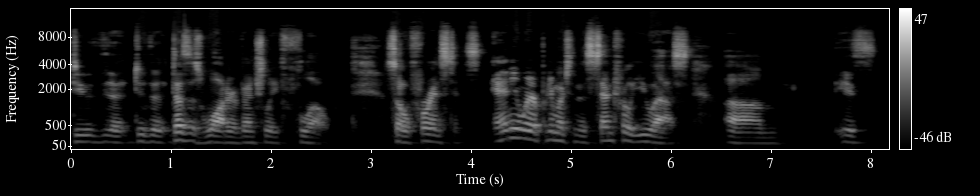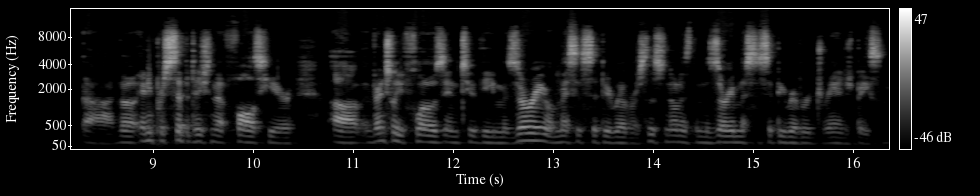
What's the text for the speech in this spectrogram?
do the do the does this water eventually flow. So, for instance, anywhere pretty much in the central U.S. Um, is uh, the any precipitation that falls here uh, eventually flows into the Missouri or Mississippi River. So this is known as the Missouri Mississippi River Drainage Basin.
